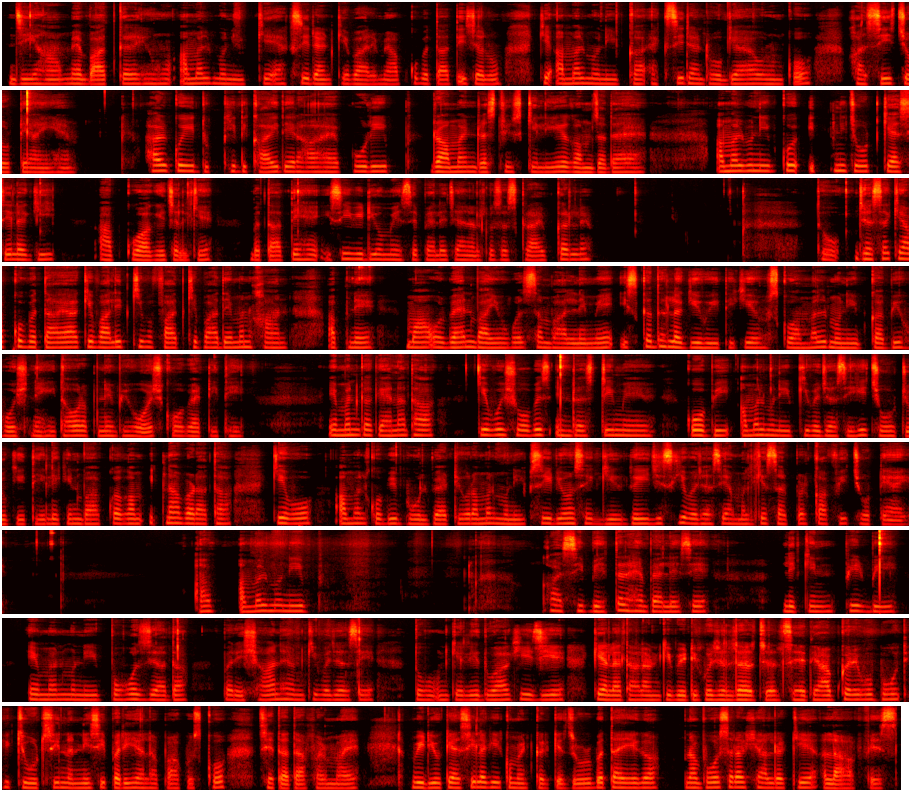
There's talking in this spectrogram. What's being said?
जी हाँ मैं बात कर रही हूँ अमल मुनीब के एक्सीडेंट के बारे में। आपको बताती चलूँ कि अमल मुनीब का एक्सीडेंट हो गया है और उनको खासी चोटें आई हैं। हर कोई दुखी दिखाई दे रहा है। पूरी ड्रामा इंडस्ट्री उसके लिए गमज़दा है। अमल मुनीब को इतनी चोट कैसे लगी? आपको आगे चल के बताते हैं। इसी वीडियो में इससे पहले चैनल को सब्सक्राइब कर लें। तो जैसा कि आपको बताया कि वालिद की वफ़ात के बाद एमन ख़ान अपने माँ और बहन भाइयों को संभालने में इस कदर लगी हुई थी कि उसको अमल मुनीब का भी होश नहीं था और अपने भी होश खो बैठी थी। एमन का कहना था कि वो शोबिस इंडस्ट्री में को भी अमल मुनीब की वजह से ही छोड़ चुकी थी, लेकिन बाप का गम इतना बड़ा था कि वो अमल को भी भूल बैठी और अमल मुनीब सीढ़ियों से गिर गई, जिसकी वजह से अमल के सर पर काफ़ी चोटें आई। अब अमल मुनीब खासी बेहतर हैं पहले से, लेकिन फिर भी एमन मुनीब बहुत ज़्यादा परेशान है उनकी वजह से। तो उनके लिए दुआ कीजिए कि अल्लाह ताला उनकी बेटी को जल्द अज जल्द सेहतियाब करे। वो बहुत ही क्यूट सी, नन्ही सी परी है, अल्लाह पाक उसको सेहत फरमाए। वीडियो कैसी लगी कमेंट करके ज़रूर बताइएगा। अपना बहुत सारा ख्याल रखिए। अल्लाह हाफिज़।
